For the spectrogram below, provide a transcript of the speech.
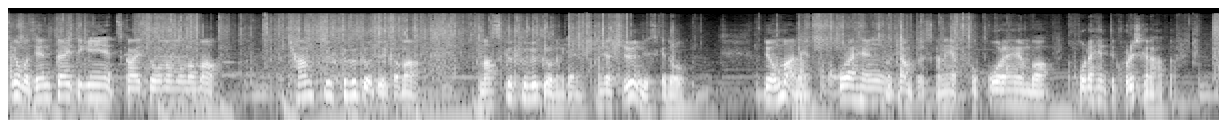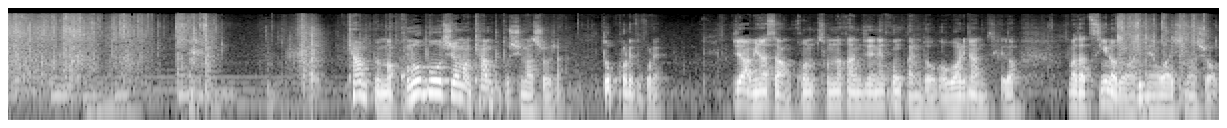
でも全体的にね使えそうなものまあキャンプ福袋というかまあマスク福袋みたいな感じはするんですけどでもまあねここら辺がキャンプですかね。やっぱここら辺はここら辺ってこれしかなかった。キャンプまあこの帽子はまあキャンプとしましょうじゃん。とこれとこれ。じゃあ皆さんこんそんな感じでね今回の動画終わりなんですけどまた次の動画でねお会いしましょう。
